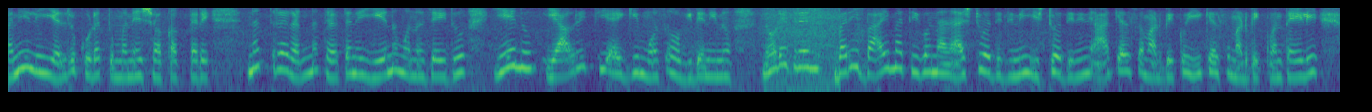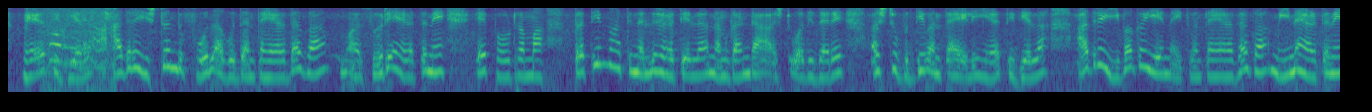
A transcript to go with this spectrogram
ಮನೆಯಲ್ಲಿ ಎಲ್ಲರೂ ಕೂಡ ತುಂಬಾ ಶಾಕ್ ಆಗ್ತಾರೆ. ನಂತರ ರಂಗನಾಥ್ ಹೇಳ್ತಾನೆ ಏನು ಮನೋಜ ಇದು? ಏನು? ಯಾವ ರೀತಿಯಾಗಿ ಮೋಸ ಹೋಗಿದೆ ನೀನು? ನೋಡಿದರೆ ಬರೀ ಬಾಯಿ ಮಾತಿಗೂ ನಾನು ಅಷ್ಟು ಓದಿದ್ದೀನಿ, ಇಷ್ಟು ಓದಿದ್ದೀನಿ, ಆ ಕೆಲಸ ಮಾಡಬೇಕು, ಈ ಕೆಲಸ ಮಾಡಬೇಕು ಅಂತ ಹೇಳಿ ಹೇಳ್ತಿದ್ದೀಯಲ್ಲ? ಆದರೆ ಇಷ್ಟೊಂದು ಫೂಲ್ ಆಗೋದು ಅಂತ ಹೇಳಿದಾಗ ಸೂರ್ಯ ಹೇಳ್ತಾನೆ, ಏ ಪೌಡ್ರಮ್ಮ, ಪ್ರತಿ ಮಾತಿನಲ್ಲೂ ಹೇಳ್ತಿಯಲ್ಲ ನನ್ನ ಗಂಡ ಅಷ್ಟು ಓದಿದ್ದಾರೆ, ಅಷ್ಟು ಬುದ್ಧಿವಂತ ಹೇಳಿ ಹೇಳ್ತಿದ್ಯಲ್ಲ ಆದರೆ ಇವಾಗ ಏನಾಯಿತು ಅಂತ ಹೇಳಿದಾಗ ಮೀನಾ ಹೇಳ್ತಾನೆ,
